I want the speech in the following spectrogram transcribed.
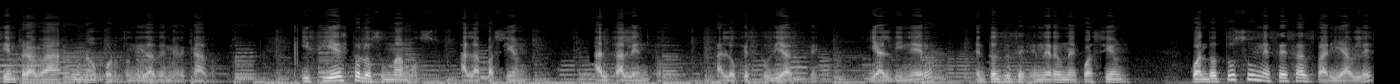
siempre habrá una oportunidad de mercado. Y si esto lo sumamos a la pasión, al talento, a lo que estudiaste y al dinero, entonces se genera una ecuación. Cuando tú sumes esas variables,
